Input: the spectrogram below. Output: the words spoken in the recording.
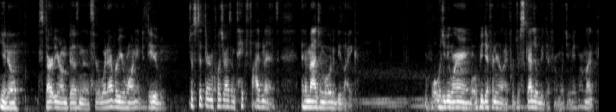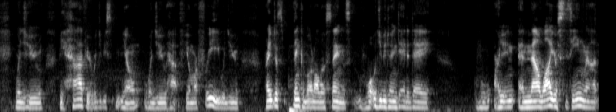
you know, start your own business or whatever you're wanting to do, just sit there and close your eyes and take five minutes and imagine what would it be like. What would you be wearing? What would be different in your life? Would your schedule be different? Would you make more money? Would you be happier? Would you be, you know, would you have, feel more free? Would you, right? Just think about all those things. What would you be doing day to day? Are you, and now while you're seeing that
